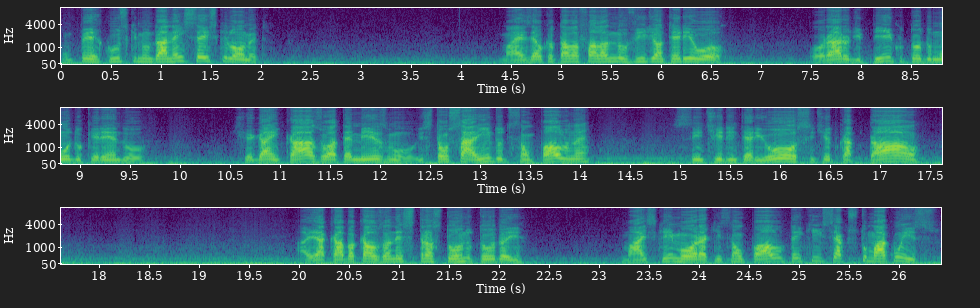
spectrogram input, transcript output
Um percurso que não dá nem 6 quilômetros. Mas é o que eu estava falando no vídeo anterior. Horário de pico, todo mundo querendo chegar em casa ou até mesmo estão saindo de São Paulo, né? Sentido interior, sentido capital. Aí acaba causando esse transtorno todo aí. Mas quem mora aqui em São Paulo tem que se acostumar com isso.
